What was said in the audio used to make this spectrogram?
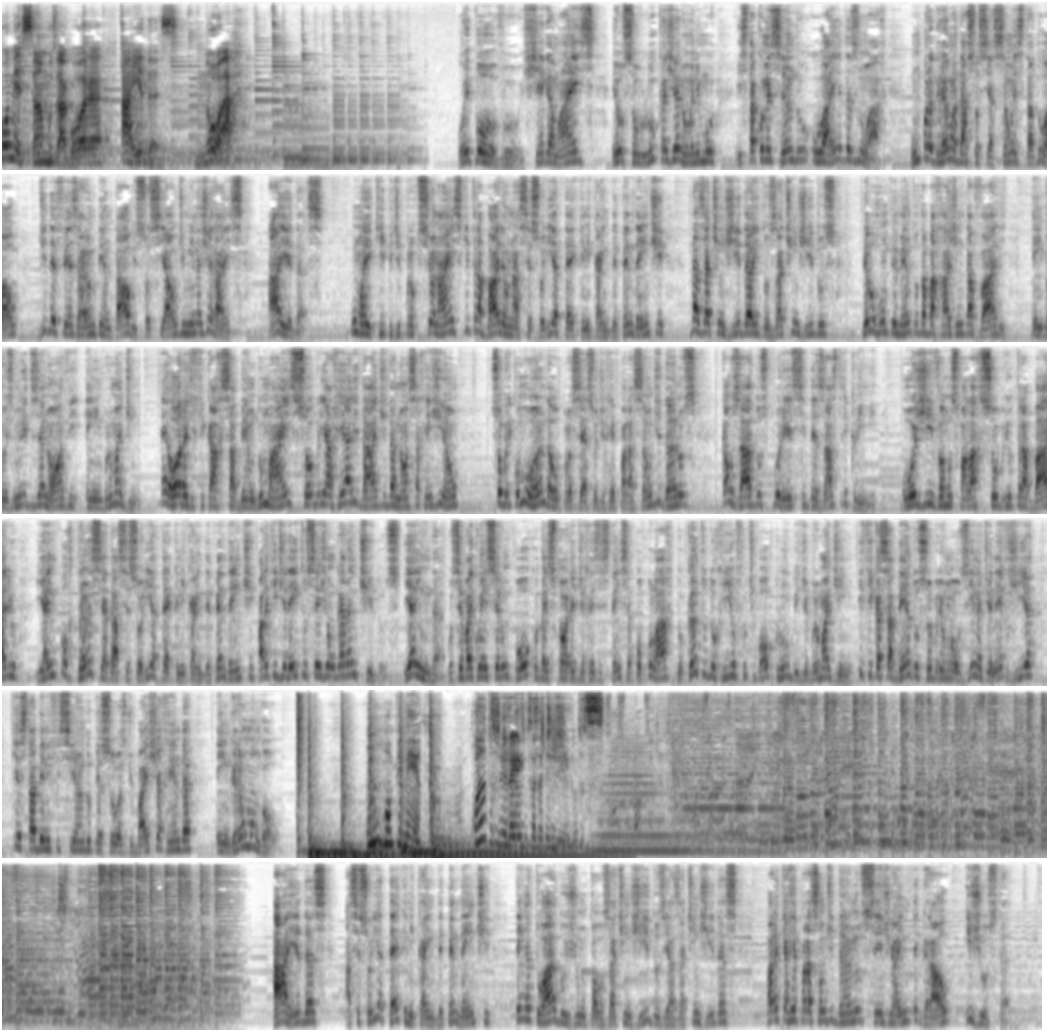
Começamos agora Aedas no ar. Oi, povo! Chega mais! Eu sou Lucas Jerônimo. Está começando o Aedas no Ar, um programa da Associação Estadual de Defesa Ambiental e Social de Minas Gerais, AEDAS. Uma equipe de profissionais que trabalham na assessoria técnica independente das atingidas e dos atingidos pelo rompimento da barragem da Vale em 2019 em Brumadinho. É hora de ficar sabendo mais sobre a realidade da nossa região, sobre como anda o processo de reparação de danos causados por esse desastre crime. Hoje vamos falar sobre o trabalho e a importância da assessoria técnica independente para que direitos sejam garantidos. E ainda, você vai conhecer um pouco da história de resistência popular do Canto do Rio Futebol Clube de Brumadinho e fica sabendo sobre uma usina de energia que está beneficiando pessoas de baixa renda em Grão Mongol. Um rompimento. Quantos direitos atingidos? A AEDAS, assessoria técnica independente, tem atuado junto aos atingidos e às atingidas para que a reparação de danos seja integral e justa.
